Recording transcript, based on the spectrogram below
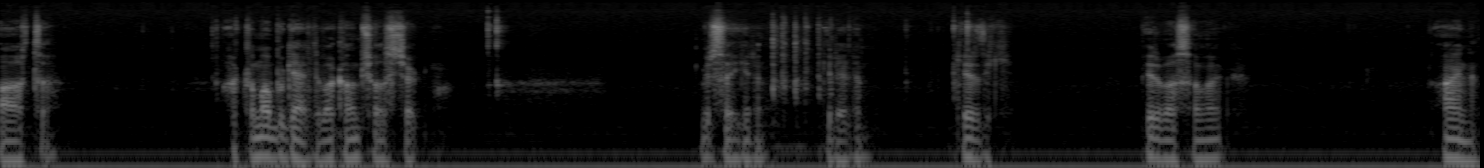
artı aklıma bu geldi. Bakalım çalışacak mı? Bir sayı girin girelim. Girdik. Bir basamak. Aynen.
